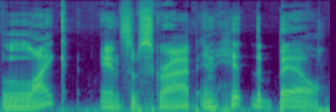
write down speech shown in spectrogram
Like and subscribe and hit the bell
